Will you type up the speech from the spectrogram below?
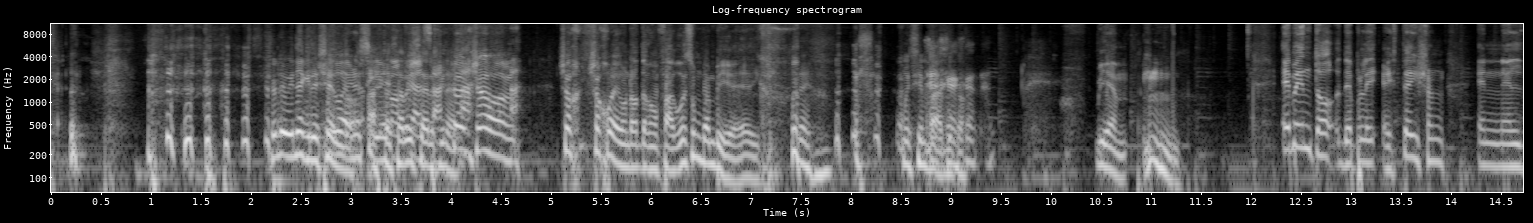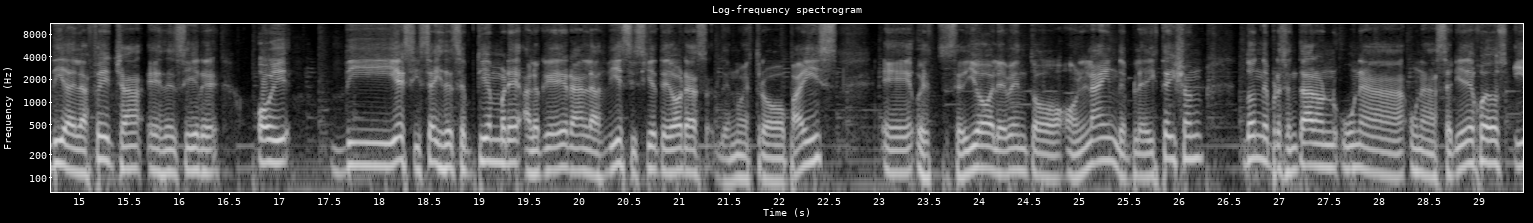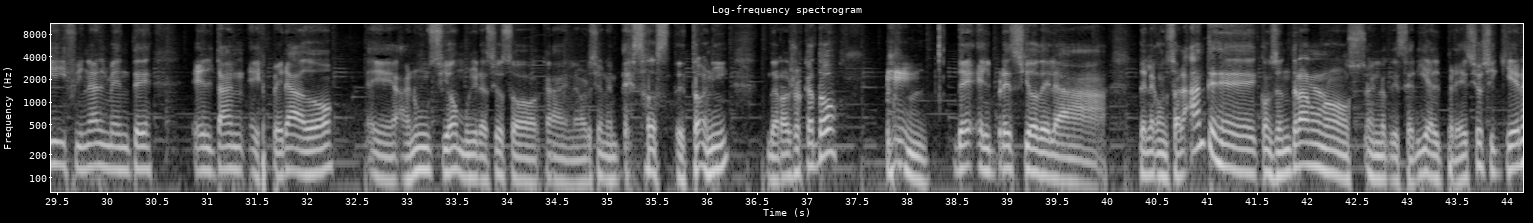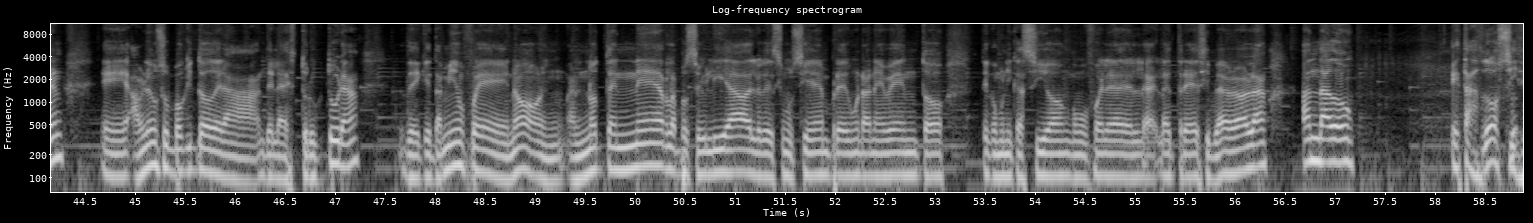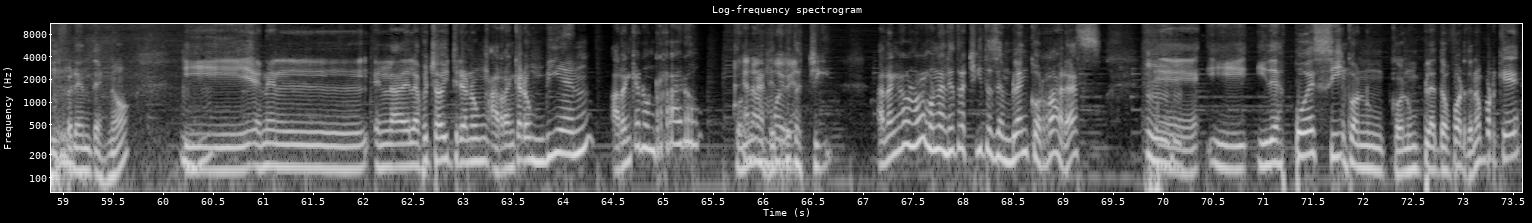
Yo le venía creyendo Bueno, hasta esa risa al final. Yo, yo, yo, un rato con Facu, es un buen pibe, eh, dijo. Sí. Muy simpático. Bien. Evento de PlayStation en el día de la fecha, es decir, hoy 16 de septiembre a lo que eran las 17 horas de nuestro país. eh, pues, se dio el evento online de PlayStation, donde presentaron una, una serie de juegos y finalmente el tan esperado eh, anuncio, muy gracioso acá en la versión en pesos de Tony, de Rayos Cató, del precio de la, de la consola. Antes de concentrarnos en lo que sería el precio, si quieren, eh, hablemos un poquito de la, de la estructura, de que también fue, ¿no? En- al no tener la posibilidad de lo que decimos siempre, de un gran evento de comunicación, como fue la, la, la 3 y bla, bla, bla, han dado estas dosis diferentes, ¿no? Y en, el, en la de la fecha de hoy tiraron, arrancaron bien, arrancaron raro, con unas letritas chiquitas. Arrancaron raro con unas letras chiquitas en blanco raras. eh, y, y después sí con un, con un plato fuerte, ¿no? Porque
